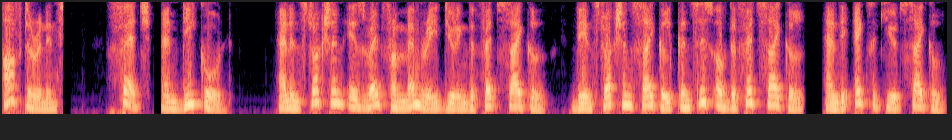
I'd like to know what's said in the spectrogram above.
After an instruction, fetch and decode. An instruction is read from memory during the fetch cycle. The instruction cycle consists of the fetch cycle and the execute cycle.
